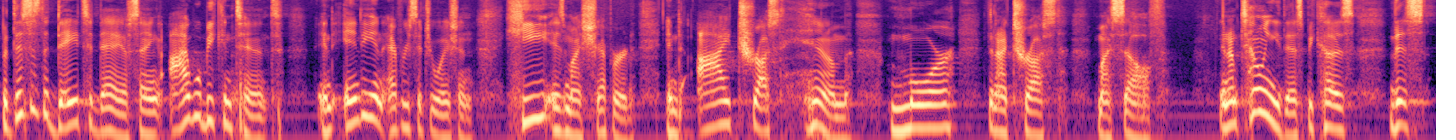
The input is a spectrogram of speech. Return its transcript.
But this is the day to day of saying, I will be content in any and every situation. He is my shepherd, and I trust him more than I trust myself. And I'm telling you this because this,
